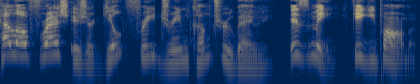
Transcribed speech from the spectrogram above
HelloFresh is your guilt free dream come true, baby. It's me, Keke Palmer.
